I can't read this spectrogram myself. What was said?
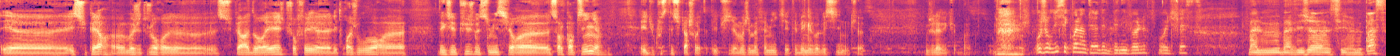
Et, euh, et super. Euh, moi, j'ai toujours euh, super adoré. J'ai toujours fait les, les 3 jours. Euh, dès que j'ai pu, je me suis mis sur, euh, sur le camping. Et du coup, c'était super chouette. Et puis, euh, moi, j'ai ma famille qui était bénévole aussi, donc, donc j'allais avec eux. Voilà. Aujourd'hui, c'est quoi l'intérêt d'être bénévole au Hellfest? Bah, le, bah déjà, c'est euh, le pass.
